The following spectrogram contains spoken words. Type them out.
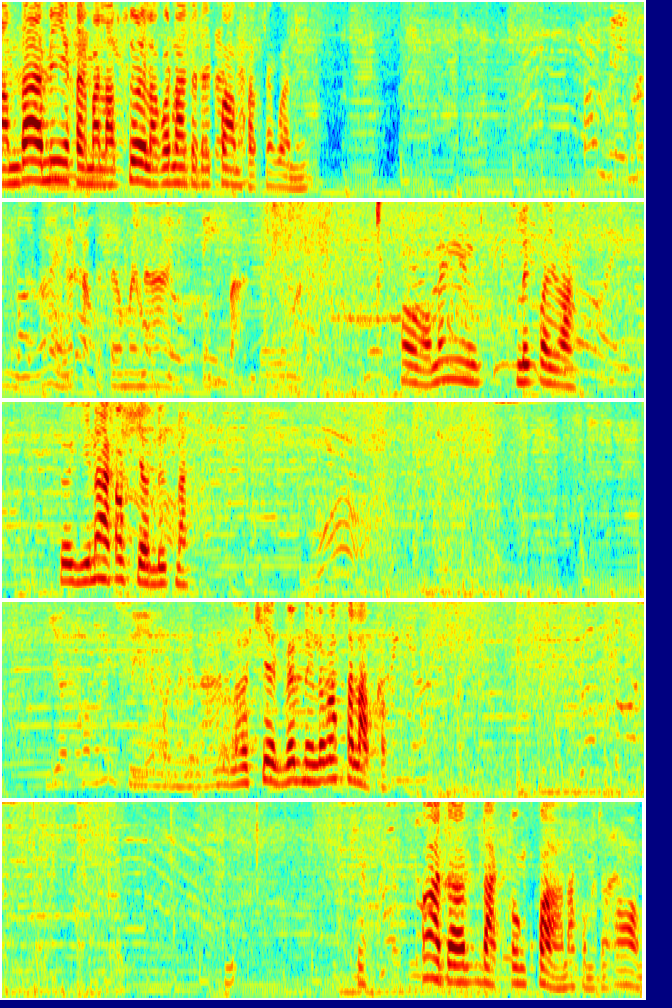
ล้ำได้ไม่มีใครมารับช่วยเราก็น่าจะได้ป้อมครับจังหวะนี้ ติมมาถูนากนโจมสงสารตัวเองอะโอ้แม่งลึกไปว่ะคือยีน่าเขาเคลียร์ลึกนะ อย่าทำให้เสียบรรยากาศเดี๋ยวเราเคลียร์เว็บหนึ่งแล้วก็สลับครับโอเคก็อาจจะดักตรงขวานะผมจะอ้อม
